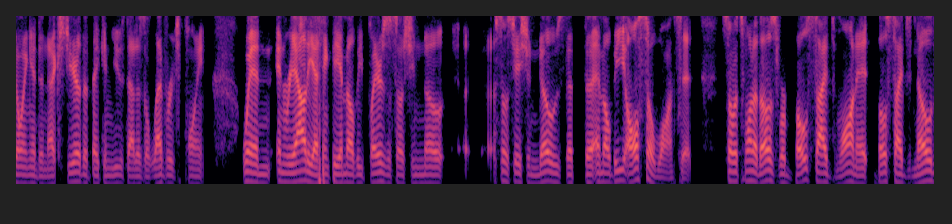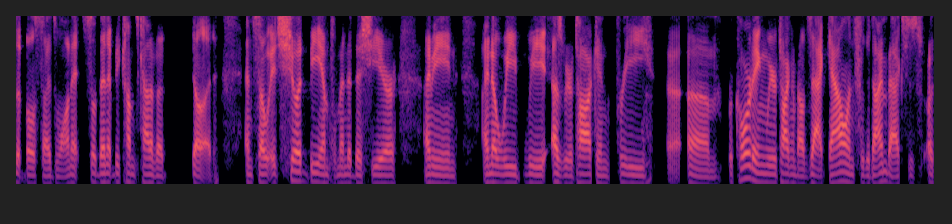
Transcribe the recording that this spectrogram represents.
going into next year that they can use that as a leverage point when in reality i think the mlb players association know association knows that the mlb also wants it so it's one of those where both sides want it both sides know that both sides want it so then it becomes kind of a dud. And so it should be implemented this year. I mean, I know we we as we were talking pre uh, um, recording, we were talking about Zach Gallen for the Diamondbacks is a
